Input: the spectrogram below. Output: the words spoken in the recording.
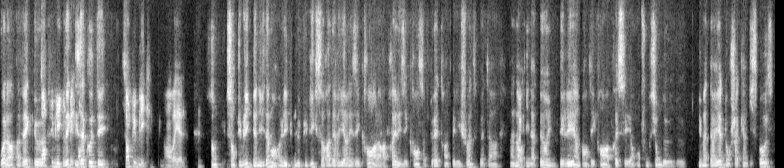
voilà, avec, euh, Sans public, avec sans, à côté. sans public, en réel. Sans, sans public, bien évidemment. Les- le public sera derrière les écrans. Alors après, les écrans, ça peut être un téléphone, ça peut être un, un Ouais. ordinateur, une télé, un grand écran. Après, c'est en fonction de, de- du matériel dont chacun dispose.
